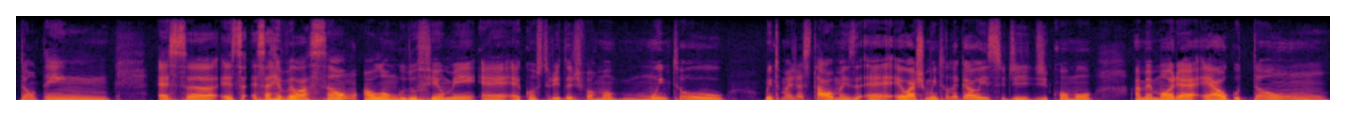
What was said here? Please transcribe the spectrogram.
então tem essa, essa, essa, revelação ao longo do filme é, é, construída de forma muito muito majestal, mas é, eu acho muito legal isso de, de como a memória é algo tão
